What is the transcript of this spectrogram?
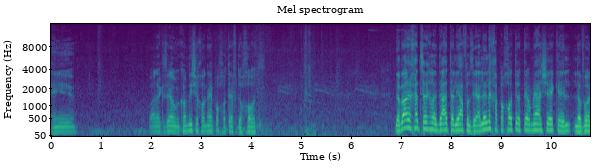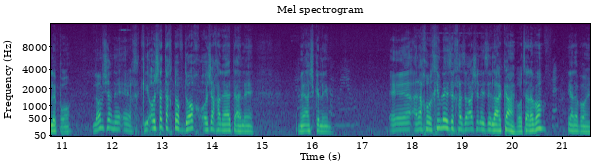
אה, וואלכ, זהו, כל מי שחונה פה חוטף דוחות. דבר אחד צריך לדעת על יפו, זה יעלה לך פחות או יותר 100 שקל לבוא לפה. לא משנה איך, כי או שאתה תחטוף דוח, או שהחניה תעלה 100 שקלים. אה, אנחנו הולכים לאיזה חזרה של איזה להקה. רוצה לבוא? כן. יאללה, בואי.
